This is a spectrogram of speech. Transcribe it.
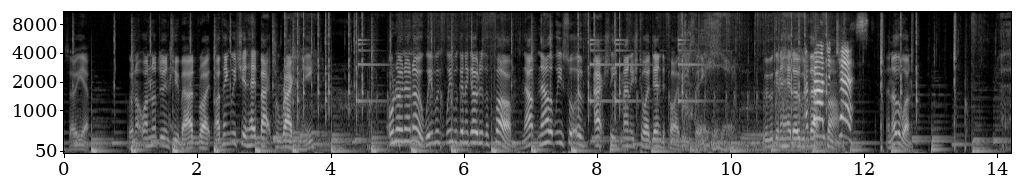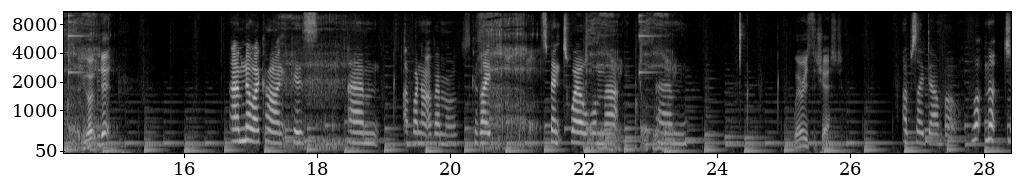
So yeah. We're not. I'm not doing too bad. Right. I think we should head back to Ragni. Oh no no no. We were we were going to go to the farm. Now now that we've sort of actually managed to identify these things, we were going to head over to I that found farm. a chest. Another one. Have you opened it? Um, no, I can't because um, I've run out of emeralds because I spent 12 on that um, Where is the chest? upside down bow. What? Not. Ch-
